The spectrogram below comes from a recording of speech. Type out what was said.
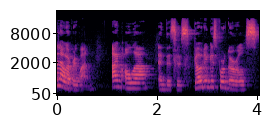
Hello everyone, I'm Ola and this is Coding is for Girls.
